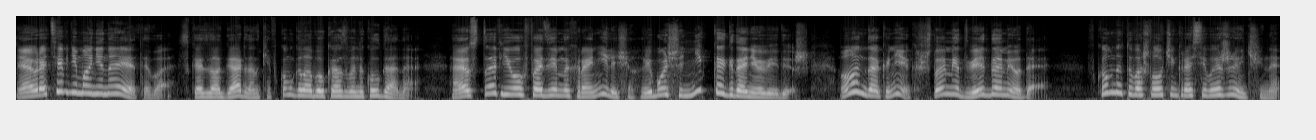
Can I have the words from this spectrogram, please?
«Обрати внимание на этого», — сказал Гарден, кивком головы указывая на Кулгана. «Оставь его в подземных хранилищах и больше никогда не увидишь. Он до книг, что медведь до меда». В комнату вошла очень красивая женщина,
